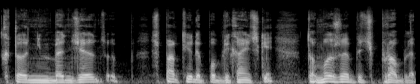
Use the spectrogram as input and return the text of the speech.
kto nim będzie, z Partii Republikańskiej, to może być problem.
